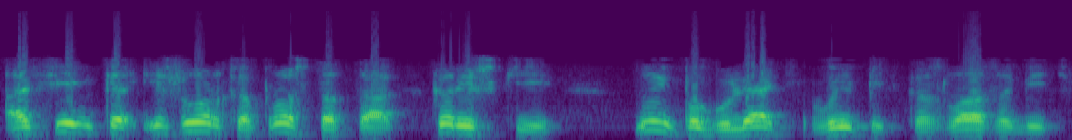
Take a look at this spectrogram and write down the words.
а Сенька и Жорка просто так, корешки, ну и погулять, выпить, козла забить.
